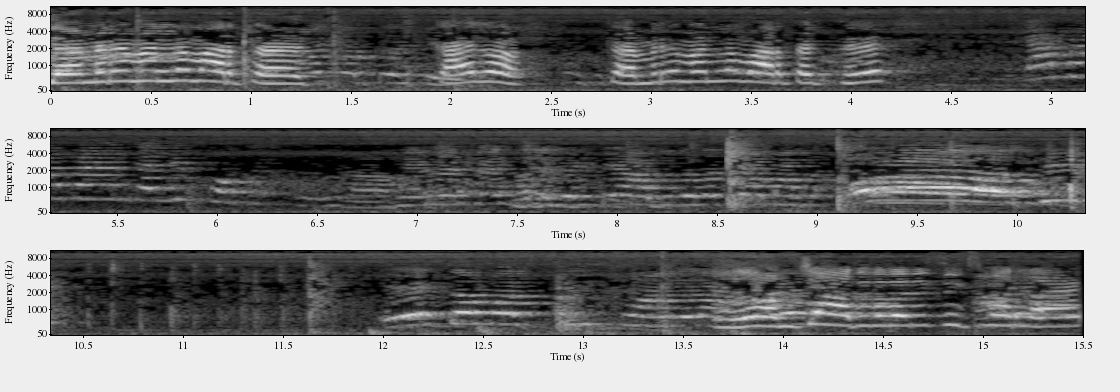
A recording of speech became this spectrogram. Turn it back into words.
कॅमेरामॅनला मारतायत काय ग कॅमेरामॅनला मारतायत ते आमच्या आजोबाने सिक्स मारलाय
